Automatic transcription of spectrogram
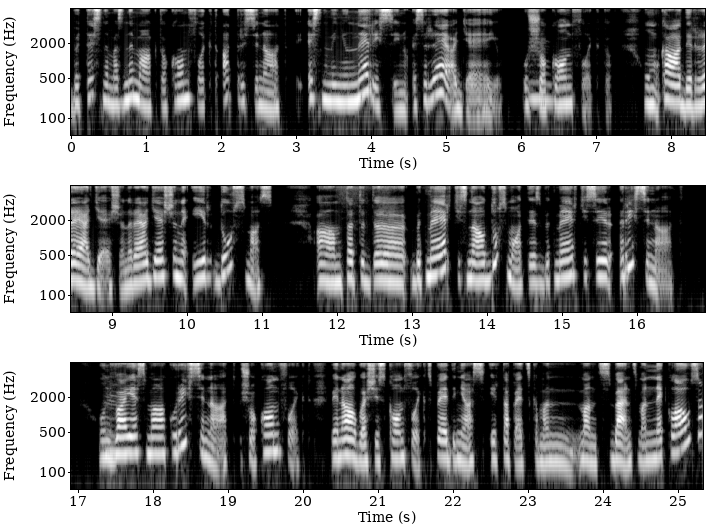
bet es nemaz nemāku to konfliktu atrisināt. Es viņu nerisinu, es reaģēju uz šo mm. konfliktu. Un kāda ir reaģēšana? Reaģēšana ir dusmas. Um, tad, tad, uh, bet mērķis nav dusmoties, bet mērķis ir risināt. Un mm. vai es māku risināt šo konfliktu? Vienalga, vai šis konflikts pēdiņās ir tāpēc, ka man, mans bērns man neklausa,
